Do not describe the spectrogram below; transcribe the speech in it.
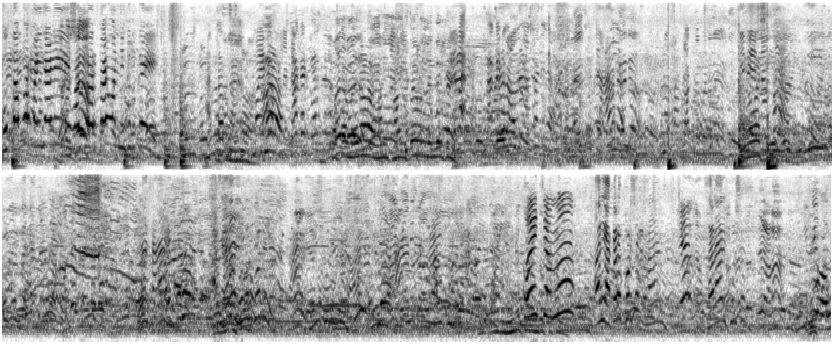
ಮುತ್ತಪ್ಪ ಮೈನಾಳಿ ಒಂದು ರೂಪಾಯಿ ಒಂದು ನಿಂಬೆಕಾಯಿ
